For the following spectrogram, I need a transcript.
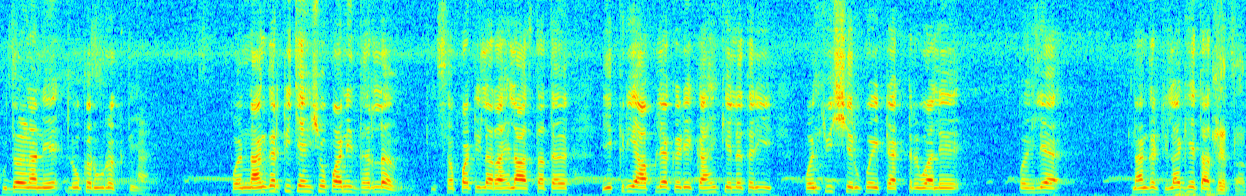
कुदळाने लवकर उरकते. हा. पण नांगरटीच्या हिशोबाने धरलं की सपाटीला राहिला असता तर एकरी आपल्याकडे काही केलं तरी पंचवीसशे रुपये ट्रॅक्टरवाले पहिल्या नांगरटीला घेतात घेतात.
